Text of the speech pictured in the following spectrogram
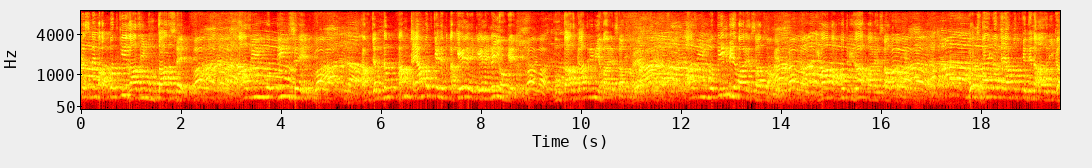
جس نے محبت کی غازی ممتاز سے غازی الدین سے ہم جنت ہم قیامت کے دن اکیلے اکیلے نہیں ہوں گے۔ واہ واہ۔ ممتاز قادری بھی ہمارے ساتھ ہوں گے۔ غازی الدین بھی ہمارے ساتھ ہوں گے۔ امام احمد رضا ہمارے ساتھ ہوں گے۔ لطف آئے گا قیامت کے دن حاضری کا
